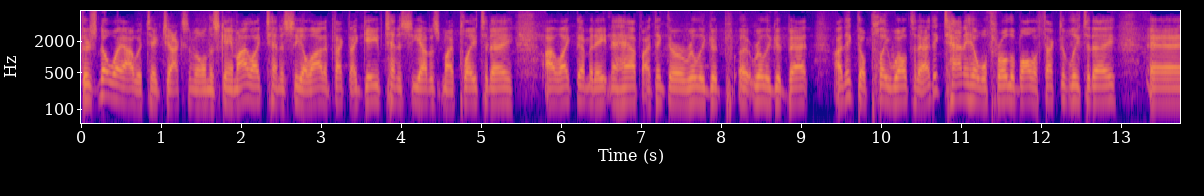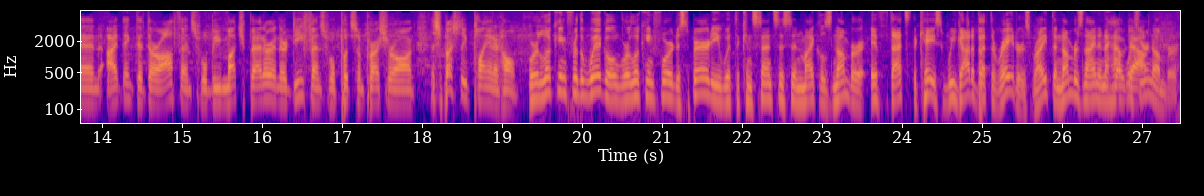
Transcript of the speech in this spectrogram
There's no way i would take jacksonville in this game. I like tennessee a lot. In fact i gave tennessee out as my play today. I like them at 8.5 i think they're a really good really good bet. I think they'll play well today. I think Tannehill will throw the ball effectively today and I think that their offense will be much better and their defense will put some pressure on, especially playing at home. We're looking for the wiggle. We're looking for a disparity with the consensus in Michael's number. If that's the case, we got to bet the Raiders, right? The number's nine and a half. No What's doubt. your number?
